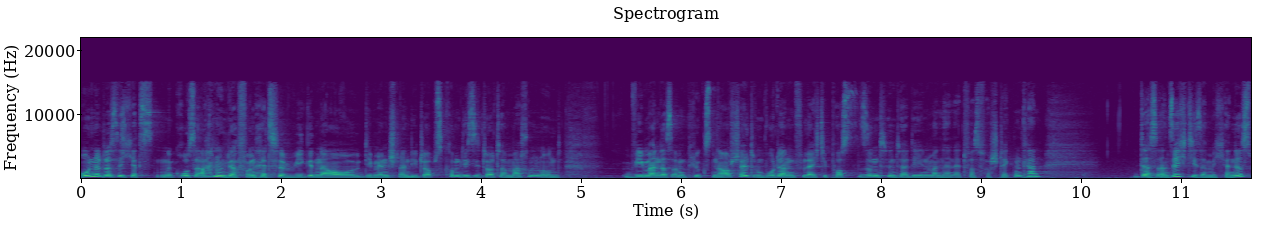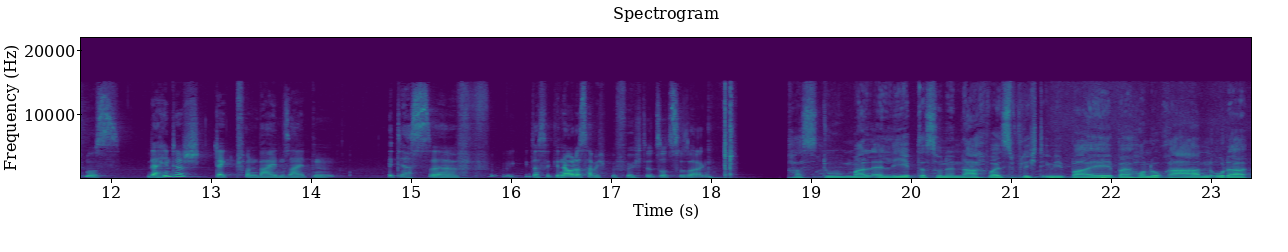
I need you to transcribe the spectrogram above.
ohne dass ich jetzt eine große Ahnung davon hätte, wie genau die Menschen an die Jobs kommen, die sie dort da machen und wie man das am klügsten ausstellt und wo dann vielleicht die Posten sind, hinter denen man dann etwas verstecken kann, dass an sich dieser Mechanismus dahinter steckt von beiden Seiten, das, äh, das genau das habe ich befürchtet sozusagen. Hast du mal erlebt, dass so eine Nachweispflicht irgendwie bei, bei Honoraren oder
